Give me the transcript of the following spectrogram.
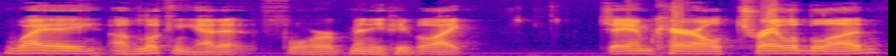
way of looking at it for many people like J.M. Carroll, Trail of Blood,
